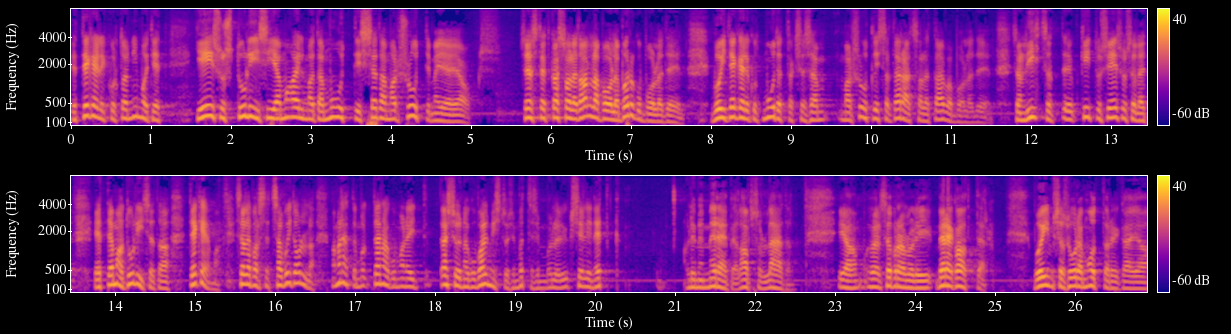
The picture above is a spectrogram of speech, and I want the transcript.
et tegelikult on niimoodi, et Jeesus tuli siia maailma, ta muutis seda marsruuti meie jaoks sest et kas sa oled allapoole põrgu poole teel või tegelikult muudetakse see marsruut lihtsalt ära, et sa oled taeva poole teel. see on lihtsalt eh, kiitus Jeesusele, et, et tema tuli seda tegema, sellepärast et sa võid olla, ma mäletan, mul täna, kui ma neid asju nagu valmistusin, mõtlesin, mul oli üks selline hetk, olime mere peal Haapsalu lähedal ja ühel sõbral oli merekaater võimsa suure mootoriga ja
